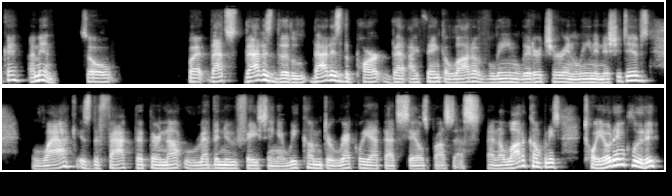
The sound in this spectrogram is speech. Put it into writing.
okay, I'm in. So but that's that is the that is the part that i think a lot of lean literature and lean initiatives lack is the fact that they're not revenue facing and we come directly at that sales process and a lot of companies toyota included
